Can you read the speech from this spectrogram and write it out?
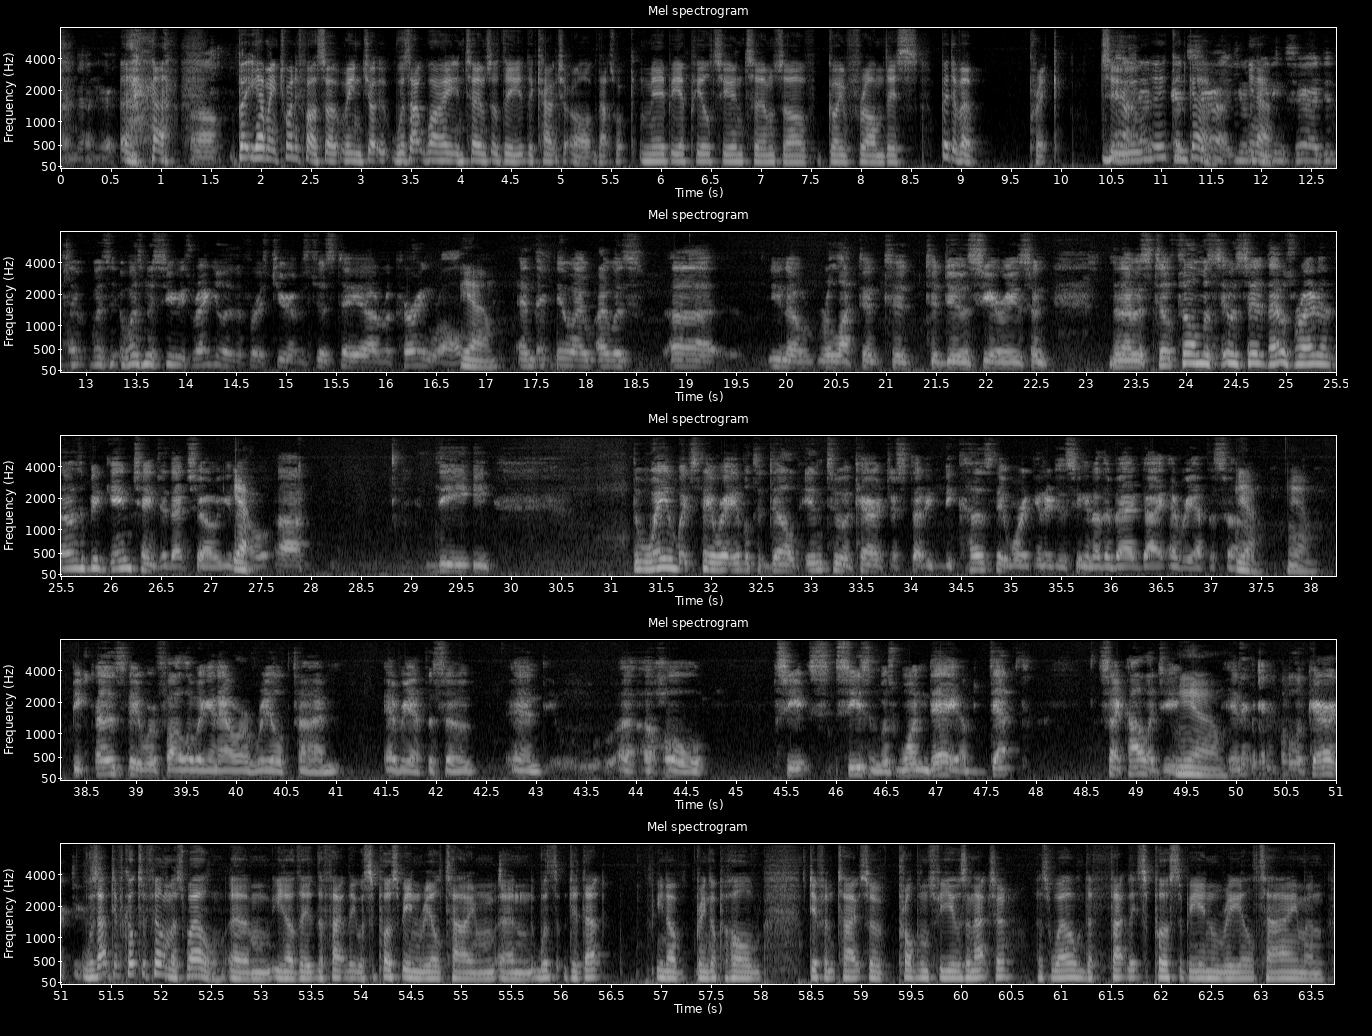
I met her. Uh, but yeah, I mean, twenty four. So I mean, was that why, in terms of the the character arc, that's what maybe appealed to you in terms of going from this bit of a prick to yeah, a and, good and guy? Sarah, you you know, know, meeting Sarah did, it was it wasn't a series regular the first year. It was just a uh, recurring role. yeah, and they knew I, I was, uh, you know, reluctant to, to do a series, and then I was still film was it was that was right that was a big game changer that show. You Yeah. know, uh, the the way in which they were able to delve into a character study because they weren't introducing another bad guy every episode yeah, yeah, because they were following an hour of real time every episode and a, a whole se- season was one day of depth psychology yeah. in a handful of characters. Was that difficult to film as well? Um, you know, the the fact that it was supposed to be in real time, and was did that you know bring up a whole different types of problems for you as an actor as well? The fact that it's supposed to be in real time and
